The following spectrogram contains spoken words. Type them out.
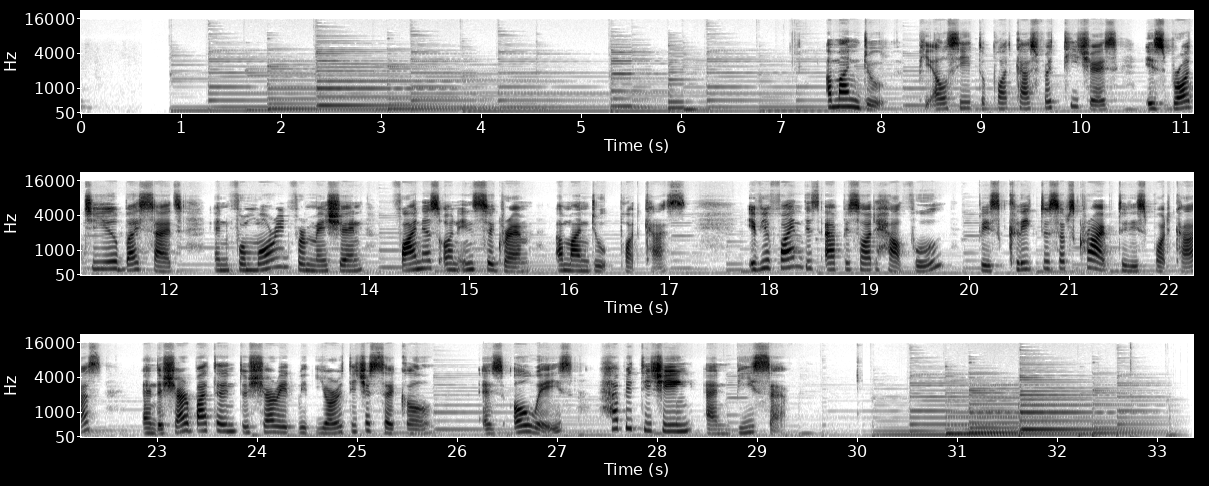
Amandu, PLC to Podcast for Teachers, is brought to you by SATS, and for more information, find us on Instagram, Amandu Podcast. If you find this episode helpful, please click to subscribe to this podcast and the share button to share it with your teacher circle. As always, happy teaching and be safe.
